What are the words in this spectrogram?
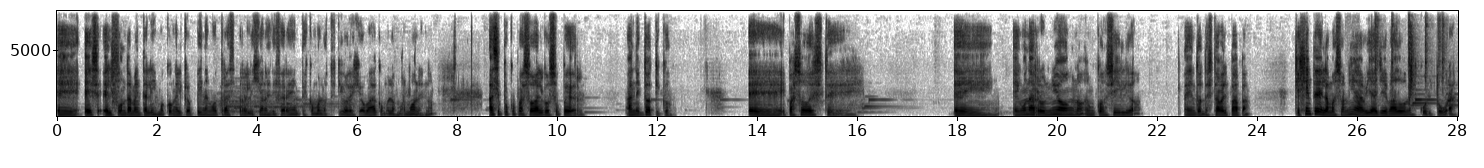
eh, es el fundamentalismo con el que opinan otras religiones diferentes, como los testigos de Jehová, como los mormones, ¿no? Hace poco pasó algo súper anecdótico. Eh, pasó este en una reunión, ¿no? En un concilio en donde estaba el Papa, que gente de la Amazonía había llevado una escultura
